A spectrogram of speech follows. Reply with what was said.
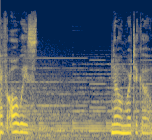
I've always known where to go.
